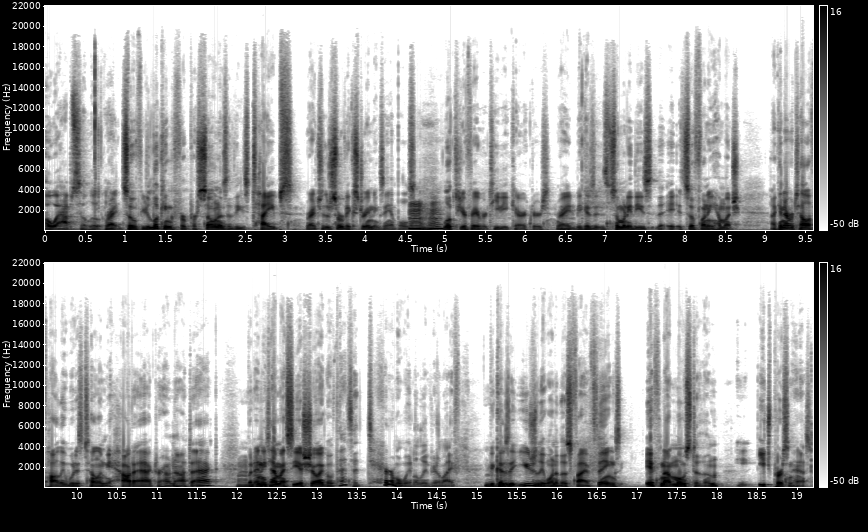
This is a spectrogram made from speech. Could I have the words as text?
Oh, absolutely. Right. So if you're looking for personas of these types, right? So there's sort of extreme examples. Mm-hmm. Look to your favorite TV characters, right? Mm-hmm. Because it's so many of these. It's so funny how much I can never tell if Hollywood is telling me how to act or how not to act. Mm-hmm. But anytime I see a show, I go, "That's a terrible way to live your life," because mm-hmm. it usually one of those five things if not most of them, each person has.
